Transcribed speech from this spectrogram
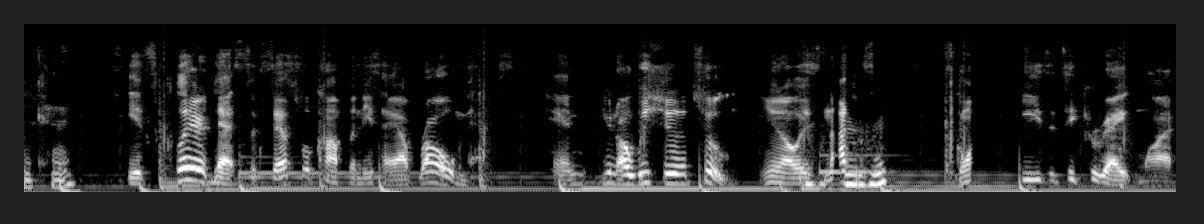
Okay. It's clear that successful companies have roadmaps. And, you know, we should too. You know, it's not mm-hmm. going to be easy to create one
